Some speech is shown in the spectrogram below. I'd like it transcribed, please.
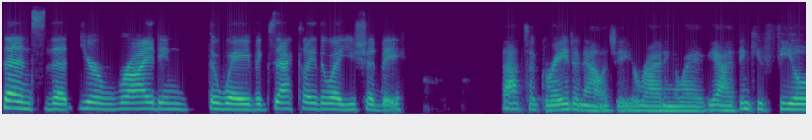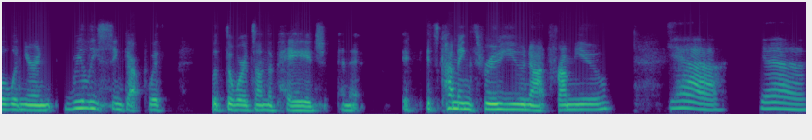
sense that you're riding the wave exactly the way you should be. That's a great analogy. You're riding a wave. Yeah, I think you feel when you're in really sync up with with the words on the page and it, it it's coming through you, not from you. Yeah. Yeah.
